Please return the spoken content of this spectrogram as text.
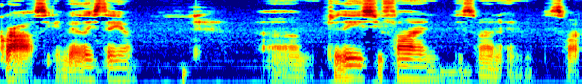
grass. You can barely see them. Um, to the east you find this one and this one.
